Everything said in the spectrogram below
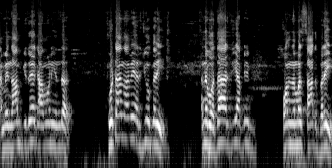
અમે નામ કીધું એ ગામોની અંદર, ખોટા નામે અરજીઓ કરી અને બધા અરજી આપી ફોન નંબર સાત ભરી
